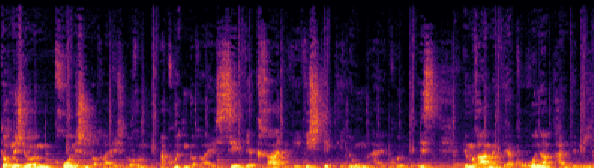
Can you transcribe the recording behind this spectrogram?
Doch nicht nur im chronischen Bereich, auch im akuten Bereich sehen wir gerade, wie wichtig die Lungenheilkunde ist im Rahmen der Corona-Pandemie.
